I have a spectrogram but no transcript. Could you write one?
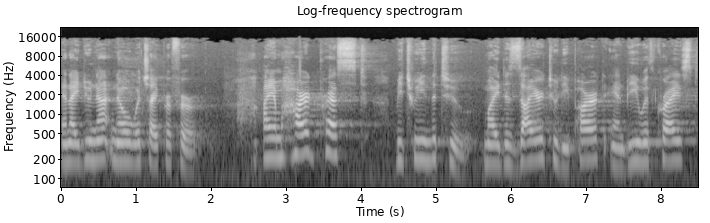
and I do not know which I prefer. I am hard pressed between the two my desire to depart and be with Christ,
